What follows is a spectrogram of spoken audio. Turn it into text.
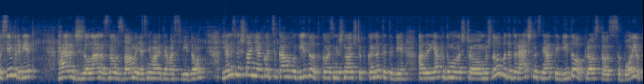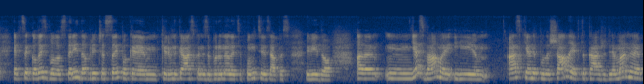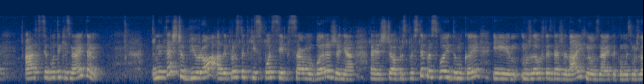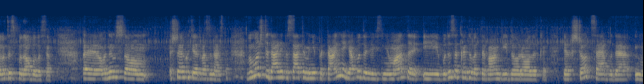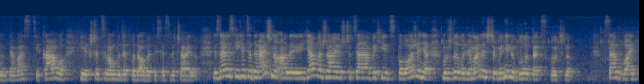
Усім привіт! Герич Олена знову з вами. Я знімаю для вас відео. Я не знайшла ніякого цікавого відео, такого смішного, щоб кинути тобі. Але я подумала, що можливо буде доречно зняти відео просто з собою, як це колись було в старі добрі часи, поки керівники Аско не заборонили цю функцію запис відео. Але я з вами і Аск я не полишала, як то кажуть. Для мене Аск це був такий, знаєте не те, що бюро, але просто такий спосіб самовираження, е, щоб розповісти про свої думки, і можливо хтось навіть лайкнув, знаєте, комусь можливо це сподобалося. Е, Одним словом. Що я хотіла до вас донести? Ви можете далі писати мені питання, я буду їх знімати і буду закидувати вам відеоролики, якщо це буде ну, для вас цікаво і якщо це вам буде подобатися, звичайно. Не знаю наскільки це доречно, але я вважаю, що це вихід з положення, можливо, для мене, щоб мені не було так скучно. Все, бувайте!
